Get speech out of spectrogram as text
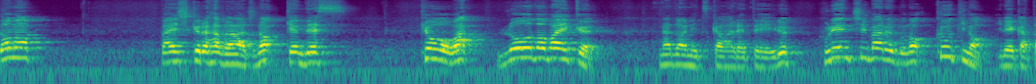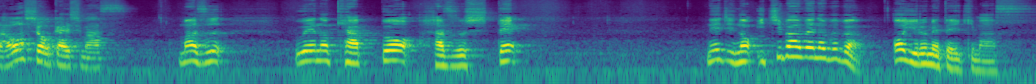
どうも。バイシクルハブアーチのケンです。今日はロードバイクなどに使われているフレンチバルブの空気の入れ方を紹介します。まず上のキャップを外してネジの一番上の部分を緩めていきます。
